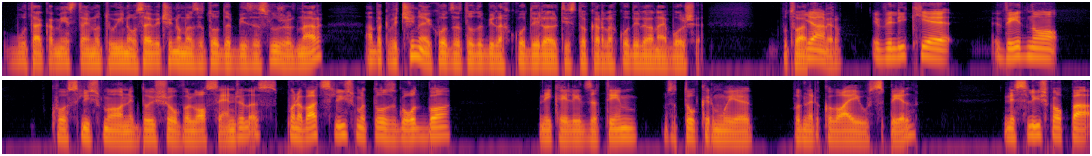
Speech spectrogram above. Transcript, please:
v taka mesta in v tujino, vsaj večinoma zato, da bi zaslužili denar, ampak večina jih hodi zato, da bi lahko delali tisto, kar lahko delajo najboljše. Ja, Veliko je vedno, ko slišimo, da je šel v Los Angeles, ponavadi slišimo to zgodbo nekaj let zatem, zato ker mu je pod narekovaji uspel. Ne slišimo pa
